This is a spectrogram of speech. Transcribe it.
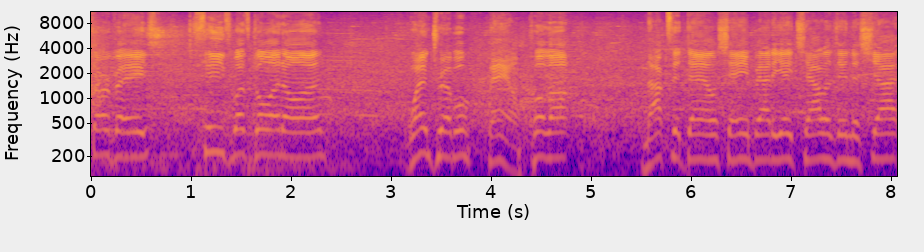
Surveys, sees what's going on. One dribble, bam, pull up, knocks it down. Shane Battier challenging the shot.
